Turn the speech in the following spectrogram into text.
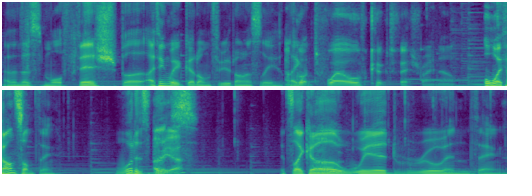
And then there's more fish, but I think we're good on food, honestly. I've Like, got 12 cooked fish right now. oh, I found something. What is this? Oh, yeah? It's like a Oh. weird ruin thing.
